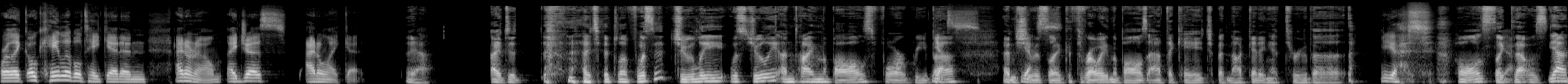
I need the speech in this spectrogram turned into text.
or like oh Kaleb will take it and I don't know. I just I don't like it. Yeah. I did I did love was it Julie was Julie untying the balls for Reba Yes. and she Yes. was like throwing the balls at the cage but not getting it through the Yes. holes like Yeah. that was yeah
